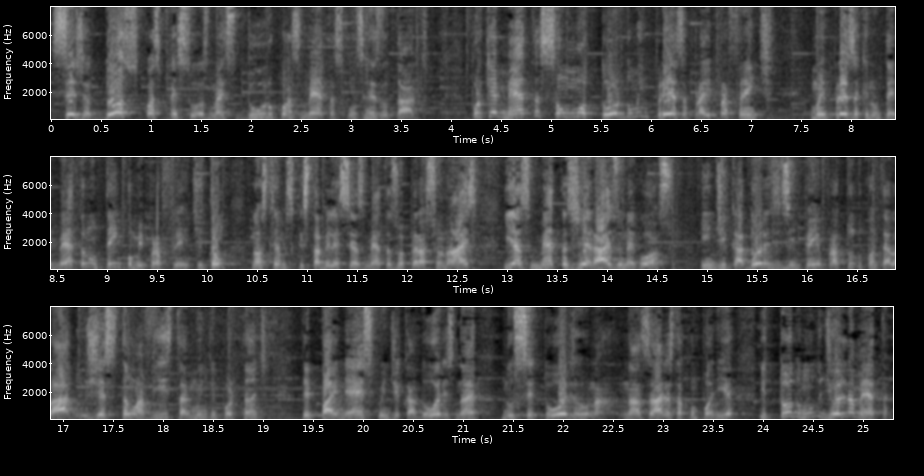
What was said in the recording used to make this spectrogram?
seja doce com as pessoas, mas duro com as metas, com os resultados. Porque metas são o motor de uma empresa para ir para frente. Uma empresa que não tem meta não tem como ir para frente. Então, nós temos que estabelecer as metas operacionais e as metas gerais do negócio. Indicadores de desempenho para tudo quanto é lado, gestão à vista é muito importante ter painéis com indicadores né, nos setores ou na, nas áreas da companhia e todo mundo de olho na meta.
